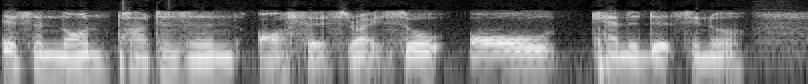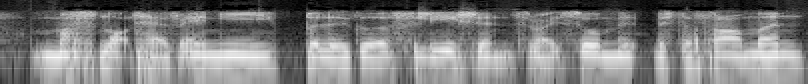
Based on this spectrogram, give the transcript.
is a non-partisan office, right? So all candidates, you know, must not have any political affiliations, right? So Mr. Tharman,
